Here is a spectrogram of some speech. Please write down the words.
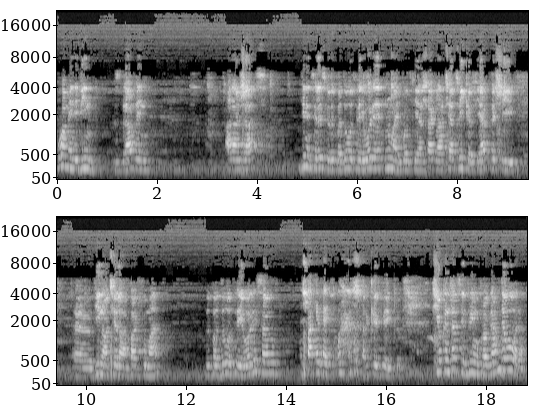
oamenii vin zdraveni, aranjați, bineînțeles că după două, trei ore nu mai pot fi așa, la acea frică fiartă și uh, vinul acela parfumat, după două, trei ore sau își fac efectul. Își fac efectul. Și eu cântasem primul program de o oră.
